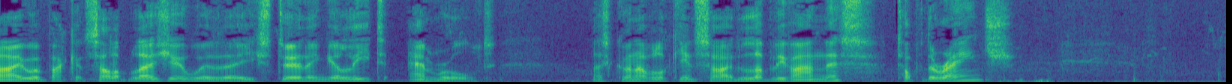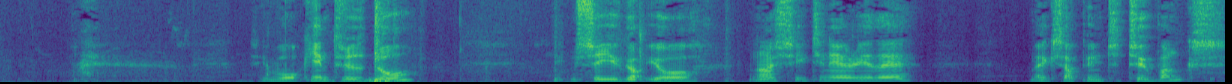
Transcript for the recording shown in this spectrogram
Hi, we're back at Salop Leisure with a Sterling Elite Emerald. Let's go and have a look inside. Lovely van this, top of the range. So you walk in through the door, you can see you've got your nice seating area there. Makes up into two bunks.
